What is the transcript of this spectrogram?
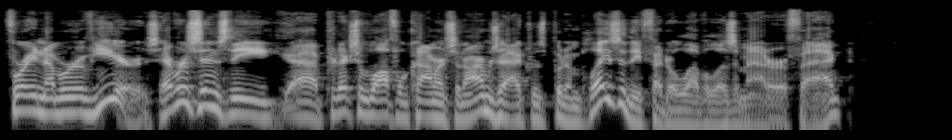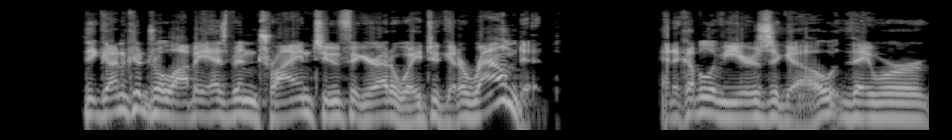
for a number of years. Ever since the uh, Protection of Lawful Commerce and Arms Act was put in place at the federal level, as a matter of fact, the gun control lobby has been trying to figure out a way to get around it. And a couple of years ago, they were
